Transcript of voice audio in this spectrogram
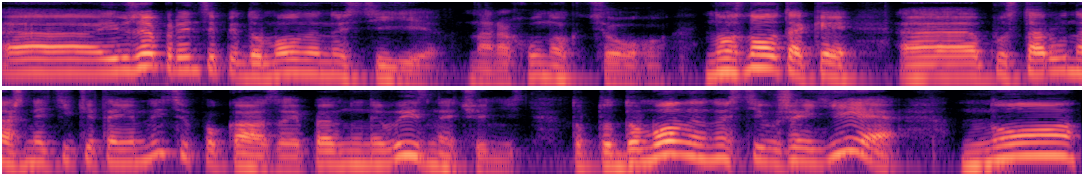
Е, і вже, в принципі, домовленості є на рахунок цього. Ну, знов таки, е, Пустаруна ж не тільки таємницю показує, певну невизначеність. Тобто домовленості вже є, но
